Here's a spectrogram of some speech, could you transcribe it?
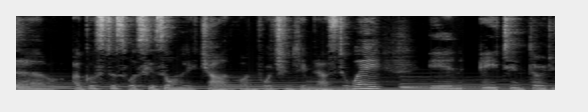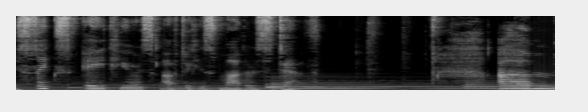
uh, Augustus was his only child who unfortunately passed away in 1836, eight years after his mother's death. Um,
